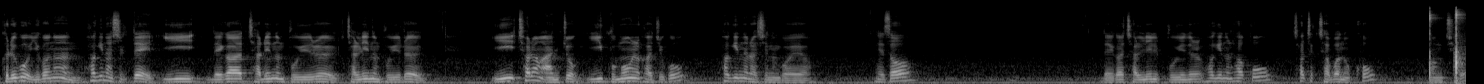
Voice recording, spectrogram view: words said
그리고 이거는 확인하실 때 이 내가 자리는 부위를 잘리는 부위를 이 촬영 안쪽 이 구멍을 가지고 확인을 하시는 거예요. 해서 내가 잘릴 부위를 확인을 하고 살짝 잡아놓고 망치로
